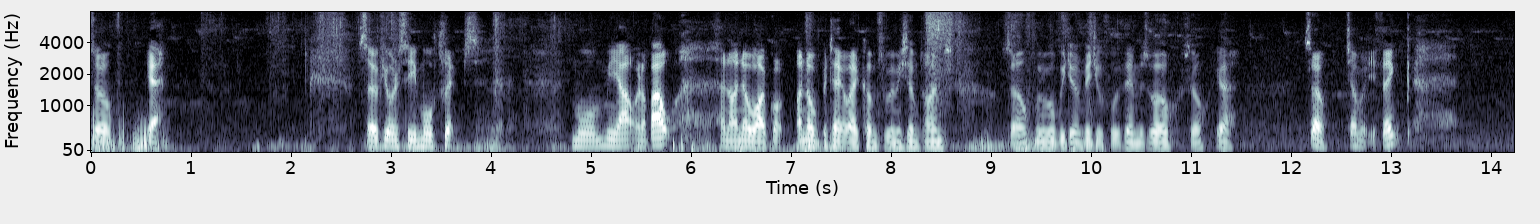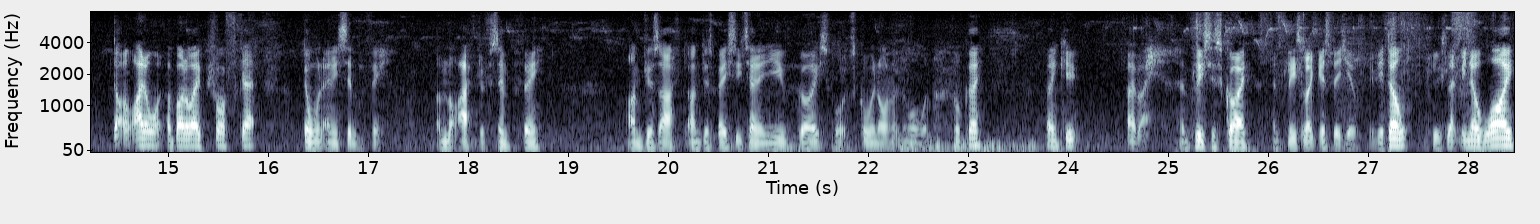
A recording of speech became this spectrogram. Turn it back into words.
So, yeah. So if you want to see more trips, more me out and about, and I know I've got, I know Potato Head comes with me sometimes, so we will be doing videos with him as well. So yeah. So tell me what you think. Don't, I don't want. By the way, before I forget, don't want any sympathy. I'm not after for sympathy. I'm just after. I'm just basically telling you guys what's going on at the moment. Okay. Thank you. Bye bye. And please subscribe and please like this video. If you don't, please let me know why,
